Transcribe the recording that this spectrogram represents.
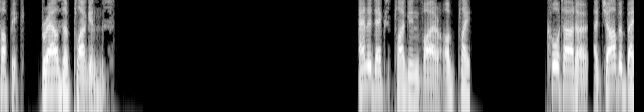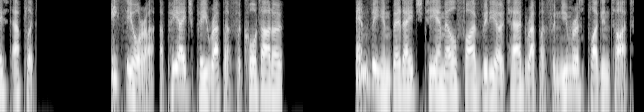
Topic: Browser plugins. Annodex plugin via OggPlay. Cortado, a Java-based applet. itheora, a PHP wrapper for Cortado. MV Embed HTML5 video tag wrapper for numerous plugin types.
